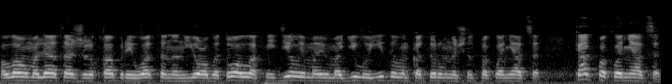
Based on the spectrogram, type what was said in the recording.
Аллаху ля таджил кабри ватанан ю'ба, то Аллах не делай мою могилу идолом, которому начнут поклоняться. Как поклоняться?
